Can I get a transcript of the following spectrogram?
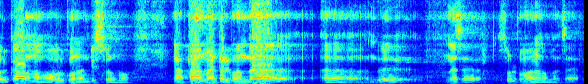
ஒரு காரணம். அவருக்கும் நன்றி சொல்லணும். எங்க அத்தான் மேட்டருக்கு வந்தா வந்து என்ன சார்? சொல்லட்டுமா வேணாமா சார்?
